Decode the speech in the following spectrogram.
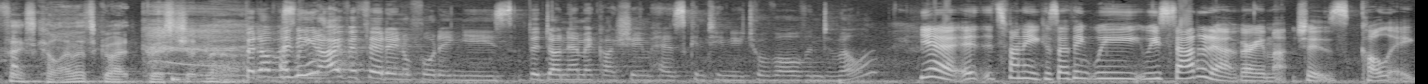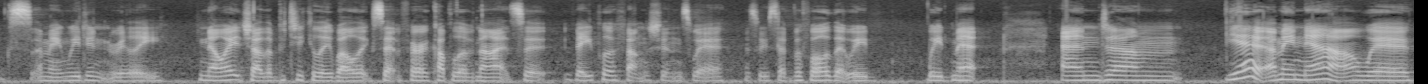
thanks, Colin. That's a great question. Uh, But obviously, you know, over 13 or 14 years, the dynamic, I assume, has continued to evolve and develop. Yeah, it, it's funny because I think we, we started out very much as colleagues. I mean, we didn't really know each other particularly well, except for a couple of nights at VPLA functions where, as we said before, that we'd we'd met. And um, yeah, I mean, now we're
